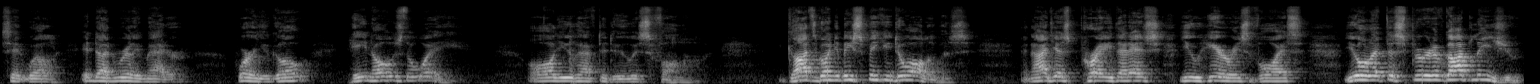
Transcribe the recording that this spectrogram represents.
said, Well, it doesn't really matter where you go, He knows the way. All you have to do is follow. God's going to be speaking to all of us. And I just pray that as you hear His voice, you'll let the Spirit of God lead you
